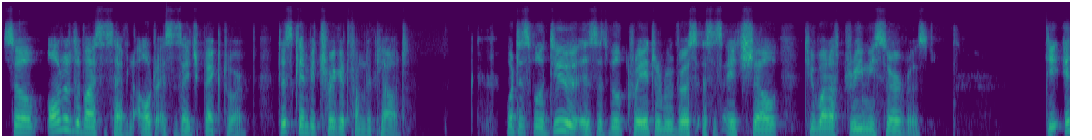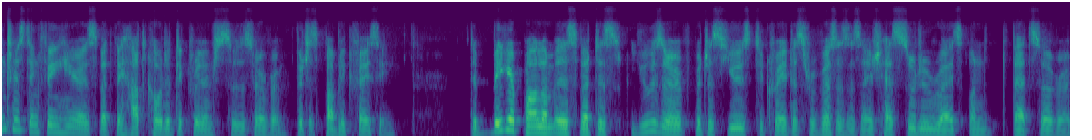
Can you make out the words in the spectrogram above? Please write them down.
So all the devices have an auto SSH backdoor. This can be triggered from the cloud. What this will do is it will create a reverse SSH shell to one of Dreamy servers. The interesting thing here is that they hard-coded the credentials to the server, which is public facing. The bigger problem is that this user, which is used to create this reverse SSH, has sudo rights on that server.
